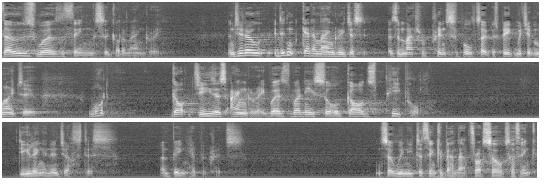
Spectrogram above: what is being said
Those were the things that got him angry. And you know, it didn't get him angry just as a matter of principle, so to speak, which it might do. What got Jesus angry was when he saw God's people dealing in injustice and being hypocrites. And so we need to think about that for ourselves, I think.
